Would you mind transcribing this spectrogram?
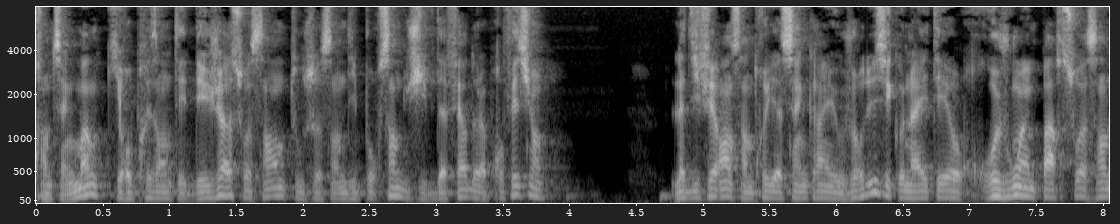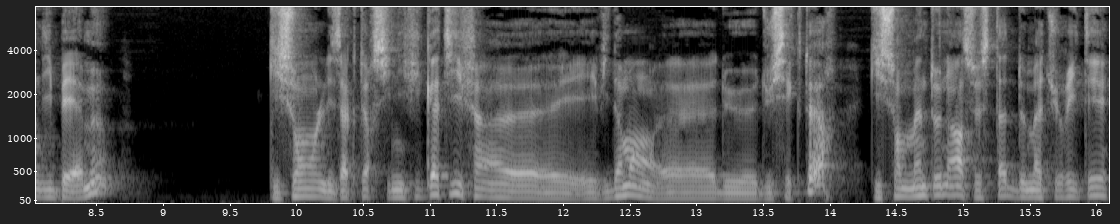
35 banques qui représentaient déjà 60 ou 70% du chiffre d'affaires de la profession. La différence entre il y a 5 ans et aujourd'hui, c'est qu'on a été rejoint par 70 PME, qui sont les acteurs significatifs, hein, euh, évidemment, euh, du, secteur, qui sont maintenant à ce stade de maturité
